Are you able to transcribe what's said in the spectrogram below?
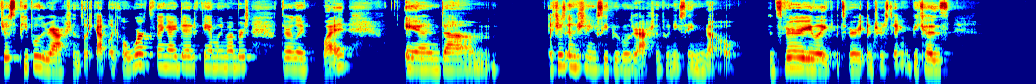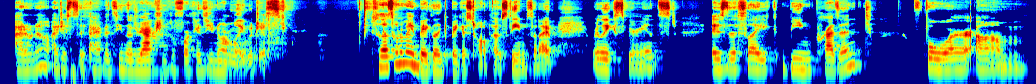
just people's reactions like at like a work thing I did, family members, they're like, "What?" And um it's just interesting to see people's reactions when you say no. It's very like it's very interesting because I don't know. I just I haven't seen those reactions before because you normally would just. So that's one of my big like biggest 12th house themes that I've really experienced is this like being present for um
